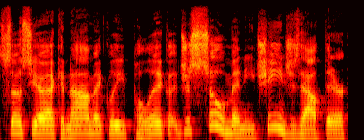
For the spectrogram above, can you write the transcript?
socioeconomically, politically, just so many changes out there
